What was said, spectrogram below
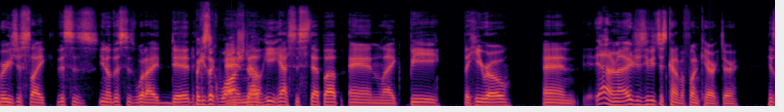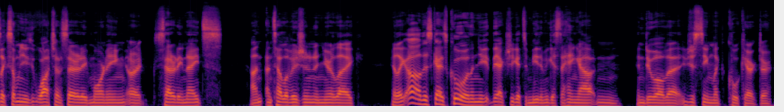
where he's just like, "This is you know this is what I did." Like he's like washed and now up. he has to step up and like be the hero. And yeah, I don't know. It just, he was just kind of a fun character. He's like someone you watch on Saturday morning or Saturday nights on, on television, and you're like, you're like, oh, this guy's cool. And then you they actually get to meet him. He gets to hang out and and do all that. He just seemed like a cool character.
